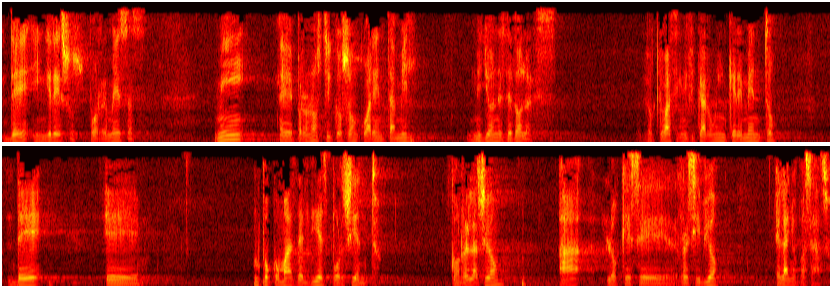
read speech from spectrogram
de ingresos por remesas. Mi eh, pronóstico son 40 mil millones de dólares, lo que va a significar un incremento de eh, un poco más del 10 por ciento con relación a lo que se recibió el año pasado.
